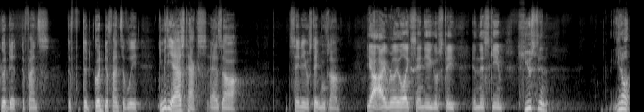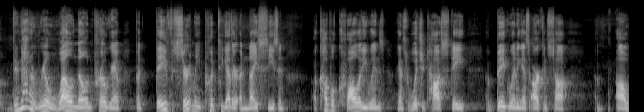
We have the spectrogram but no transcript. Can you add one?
good at defense, def, de- good defensively. Give me the Aztecs as uh, San Diego State moves on. Yeah, I really like San Diego State in this game. Houston, you know, they're not a real well known program, but they've certainly put together a nice season. A couple quality wins against Wichita State, a big win against Arkansas. Uh,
